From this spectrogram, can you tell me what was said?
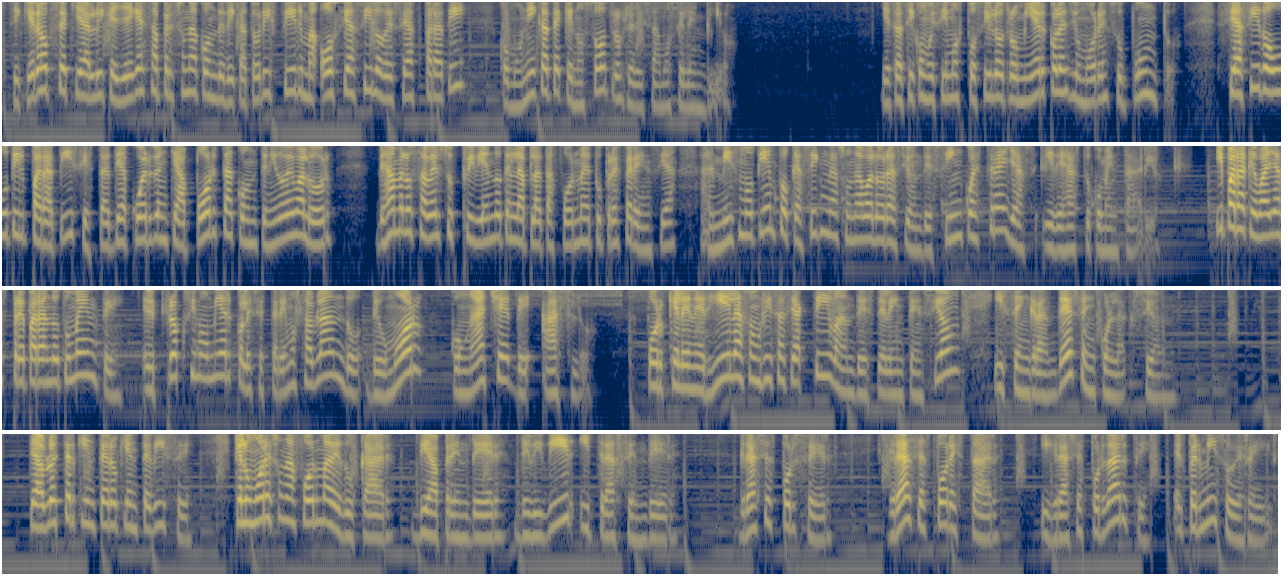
Si quieres obsequiarlo y que llegue esa persona con dedicatoria y firma o si así lo deseas para ti, comunícate que nosotros realizamos el envío. Y es así como hicimos posible otro miércoles de humor en su punto. Si ha sido útil para ti, si estás de acuerdo en que aporta contenido de valor, déjamelo saber suscribiéndote en la plataforma de tu preferencia, al mismo tiempo que asignas una valoración de 5 estrellas y dejas tu comentario. Y para que vayas preparando tu mente, el próximo miércoles estaremos hablando de humor con H de Hazlo porque la energía y la sonrisa se activan desde la intención y se engrandecen con la acción. Te hablo Esther Quintero quien te dice que el humor es una forma de educar, de aprender, de vivir y trascender. Gracias por ser, gracias por estar y gracias por darte el permiso de reír.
